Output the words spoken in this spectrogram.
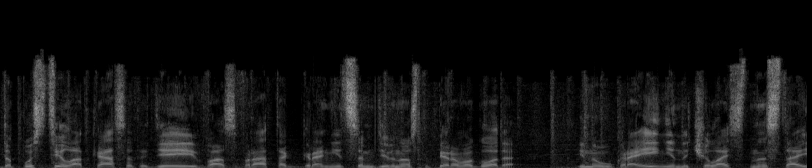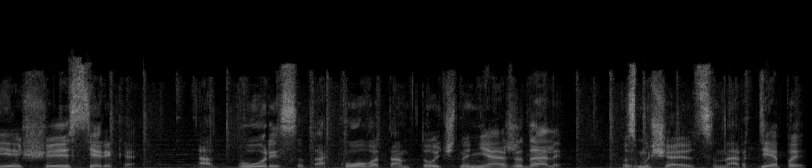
допустил отказ от идеи возврата к границам 91 года. И на Украине началась настоящая истерика. От Бориса такого там точно не ожидали. Возмущаются нардепы,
